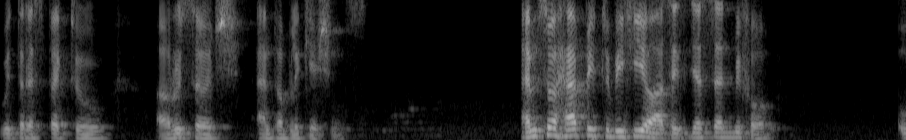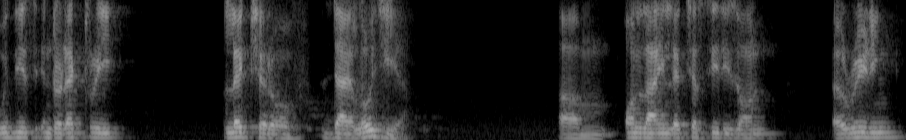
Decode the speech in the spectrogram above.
with respect to uh, research and publications. I'm so happy to be here, as I just said before, with this introductory lecture of Dialogia, um, online lecture series on uh, reading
